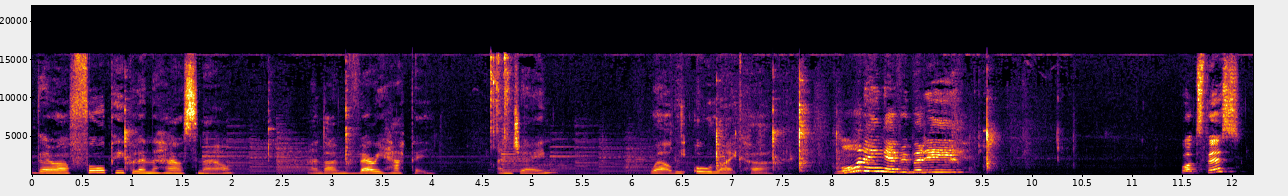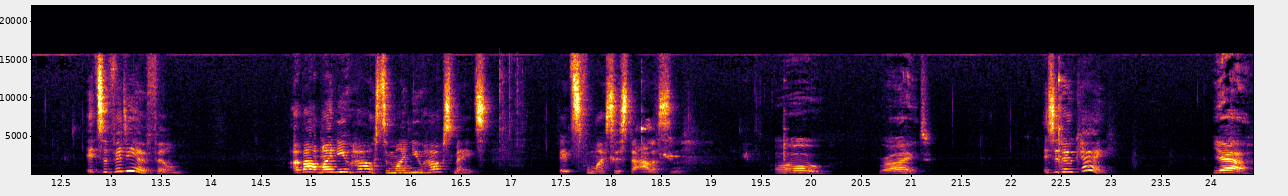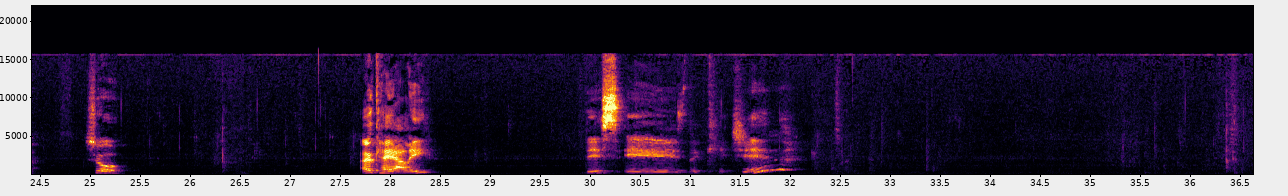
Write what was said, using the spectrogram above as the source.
There are four people in the house now, and I'm very happy. And Jane? Well, we all like her. Morning, everybody. What's this? It's a video film about my new house and my new housemates. It's for my sister Alison. Oh, right. Is it okay? Yeah, sure. Okay, Ali. This is the kitchen.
